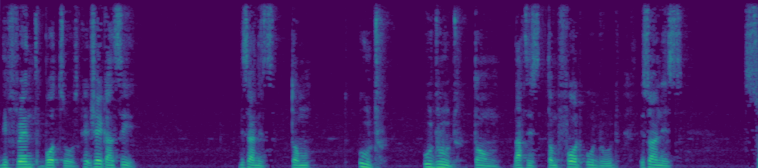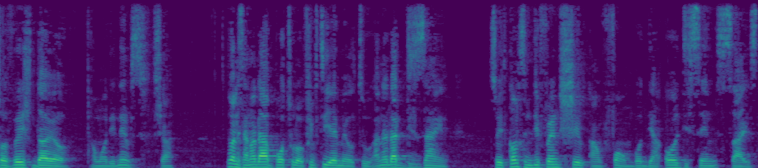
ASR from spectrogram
different bottles. Sure, you can see. This one is Tom Wood, Woodwood, Tom. That is Tom Ford Woodwood. This one is Savage Dior. I want the names, sure. This one is another bottle of 50 ml too, another design. So it comes in different shape and form, but they are all the same size.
